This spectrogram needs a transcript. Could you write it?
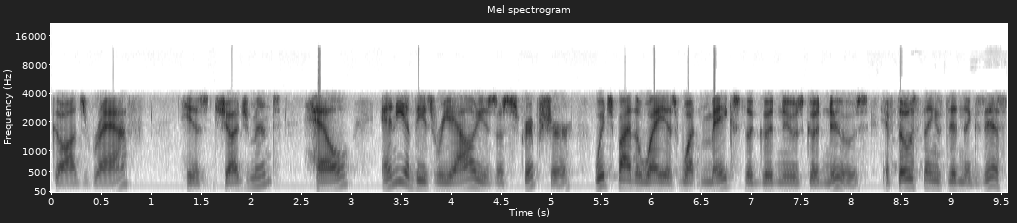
God's wrath, His judgment, hell, any of these realities of Scripture, which, by the way, is what makes the good news good news. If those things didn't exist,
